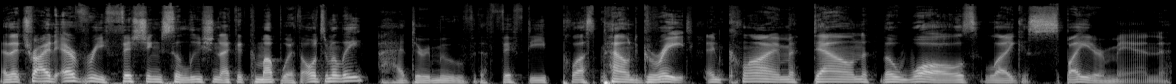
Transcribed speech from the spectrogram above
as I tried every fishing solution I could come up with. Ultimately, I had to remove the 50 plus pound grate and climb down the walls like Spider Man.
